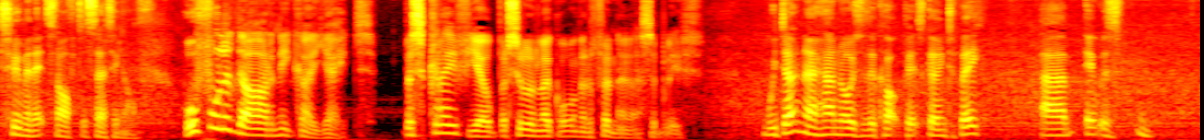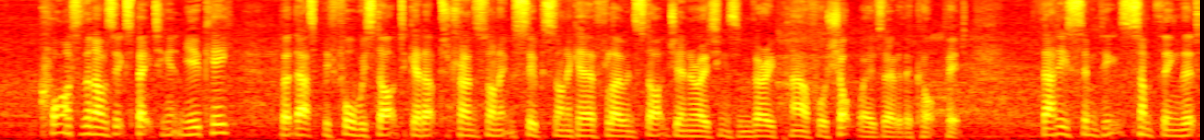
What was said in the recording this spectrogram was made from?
two minutes after setting off. Hoe voel dit daar in die kajuit? Beskryf jou persoonlike ondervinding asseblief. We don't know how noisy the cockpit's going to be. Um, it was quieter than I was expecting at Newquay, but that's before we start to get up to transonic and supersonic airflow and start generating some very powerful shock waves over the cockpit. That is something, something that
